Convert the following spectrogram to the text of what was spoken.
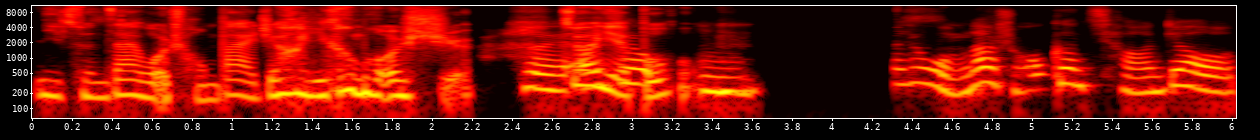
你存在我崇拜这样一个模式，对，就也不嗯。嗯而且我们那时候更强调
